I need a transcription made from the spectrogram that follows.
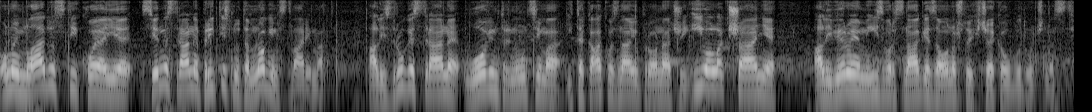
onoj mladosti koja je s jedne strane pritisnuta mnogim stvarima, ali s druge strane u ovim trenucima i takako znaju pronaći i olakšanje, ali vjerujem i izvor snage za ono što ih čeka u budućnosti.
